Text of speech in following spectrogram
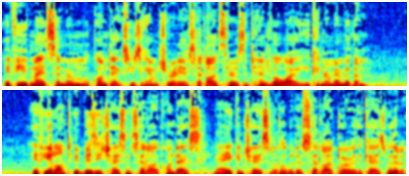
If you've made some memorable contacts using amateur radio satellites, there is a tangible way you can remember them. If you like to be busy chasing satellite contacts, now you can chase a little bit of satellite glory that goes with it,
